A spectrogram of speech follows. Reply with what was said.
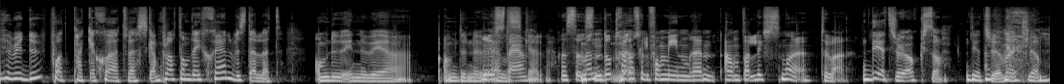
Hur är du på att packa skötväskan? Prata om dig själv istället. Om du nu, är, om du nu Just älskar det, precis. Men, då tror jag de skulle få mindre antal lyssnare, tyvärr. Det tror jag också. Det tror jag verkligen.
